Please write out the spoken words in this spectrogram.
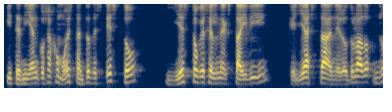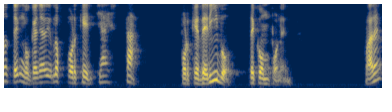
y tenían cosas como esta. Entonces esto, y esto que es el next ID, que ya está en el otro lado, no tengo que añadirlo porque ya está, porque derivo de component. ¿Vale?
